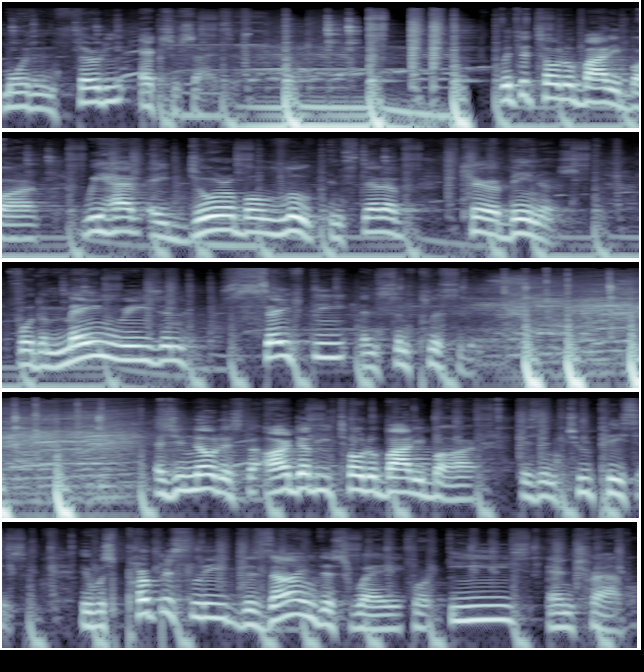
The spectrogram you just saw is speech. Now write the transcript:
more than 30 exercises. With the total body bar, we have a durable loop instead of carabiners for the main reason, safety and simplicity. As you notice, the RW Total Body Bar is in two pieces. It was purposely designed this way for ease and travel.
